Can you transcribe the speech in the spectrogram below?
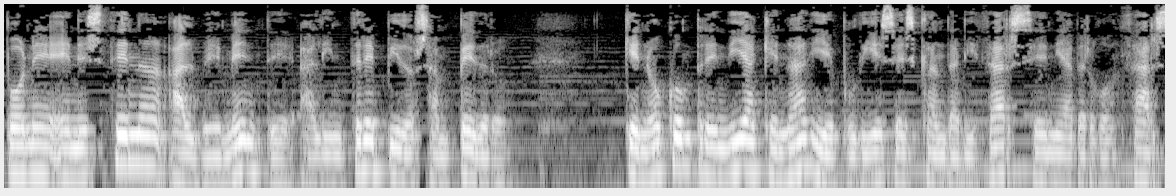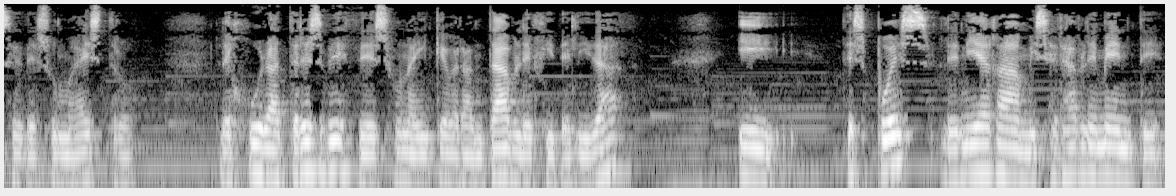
pone en escena al vehemente, al intrépido San Pedro, que no comprendía que nadie pudiese escandalizarse ni avergonzarse de su maestro. Le jura tres veces una inquebrantable fidelidad y después le niega miserablemente,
